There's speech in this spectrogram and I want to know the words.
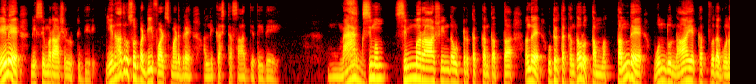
ಮೇಲೆ ನೀ ಸಿಂಹರಾಶಿಯಲ್ಲಿ ಹುಟ್ಟಿದ್ದೀರಿ. ಏನಾದರೂ ಸ್ವಲ್ಪ ಡಿಫಾಲ್ಟ್ಸ್ ಮಾಡಿದರೆ ಅಲ್ಲಿ ಕಷ್ಟ ಸಾಧ್ಯತೆ ಇದೆ. ಮ್ಯಾಕ್ಸಿಮಮ್ ಸಿಂಹರಾಶಿಯಿಂದ ಹುಟ್ಟಿರ್ತಕ್ಕಂಥ ತ ಅಂದರೆ ಹುಟ್ಟಿರ್ತಕ್ಕಂಥವ್ರು ತಮ್ಮ ತಂದೆ ಒಂದು ನಾಯಕತ್ವದ ಗುಣ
